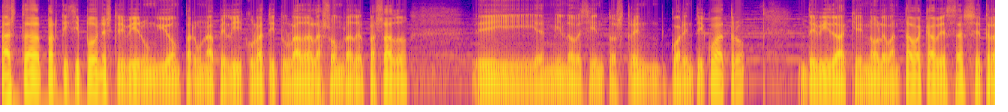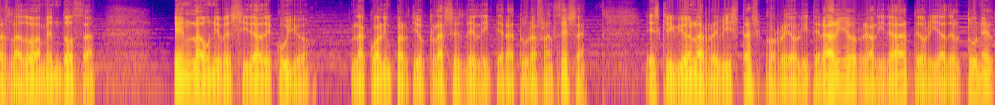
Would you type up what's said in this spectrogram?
Hasta participó en escribir un guion para una película titulada La sombra del pasado y en 1944, debido a que no levantaba cabeza, se trasladó a Mendoza en la Universidad de Cuyo, la cual impartió clases de literatura francesa. Escribió en las revistas Correo Literario, Realidad, Teoría del Túnel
